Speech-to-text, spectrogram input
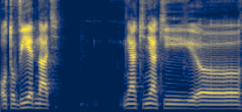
o to vyjednať nejaký, nejaký uh,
